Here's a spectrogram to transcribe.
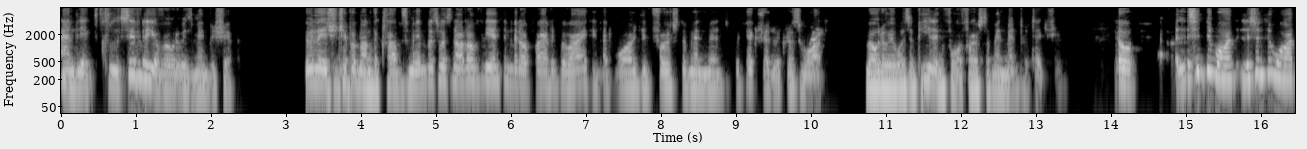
and the exclusivity of Rotary's membership, the relationship among the club's members was not of the intimate or private variety that warranted First Amendment protection, which was what Rotary was appealing for, First Amendment protection. So uh, listen to what listen to what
